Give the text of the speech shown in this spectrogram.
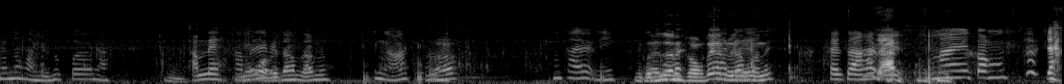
นั่นน่าทำยูทูบเบอร์นะ ทำเลยทำไม่ไม่ได้ได้แบไปบตามตามเนาะจริงเหรอฮะต้องทายแบบนี้มีคเงินนรู้ไหม สองเต้นเลยครับตอนนี้แฟนซาให้จัดไม่ต้องจัด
